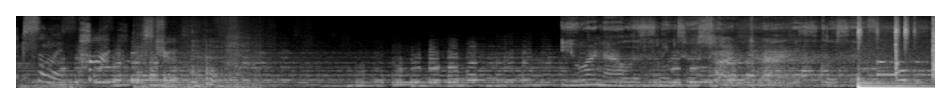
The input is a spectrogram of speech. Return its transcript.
Excellent pun. It's true. You are now listening to a Short exclusive.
